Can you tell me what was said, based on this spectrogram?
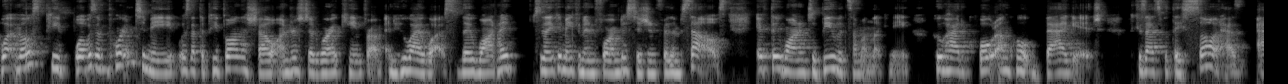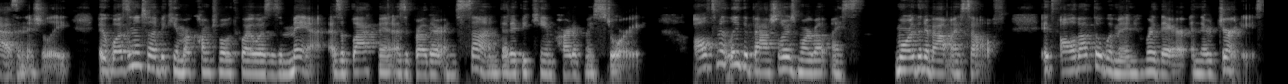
what most people what was important to me was that the people on the show understood where I came from and who I was. So they wanted so they could make an informed decision for themselves if they wanted to be with someone like me who had quote unquote baggage because that's what they saw it as, as initially. It wasn't until I became more comfortable with who I was as a man, as a black man, as a brother and a son that it became part of my story. Ultimately, The Bachelor is more about my more than about myself. It's all about the women who were there and their journeys.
